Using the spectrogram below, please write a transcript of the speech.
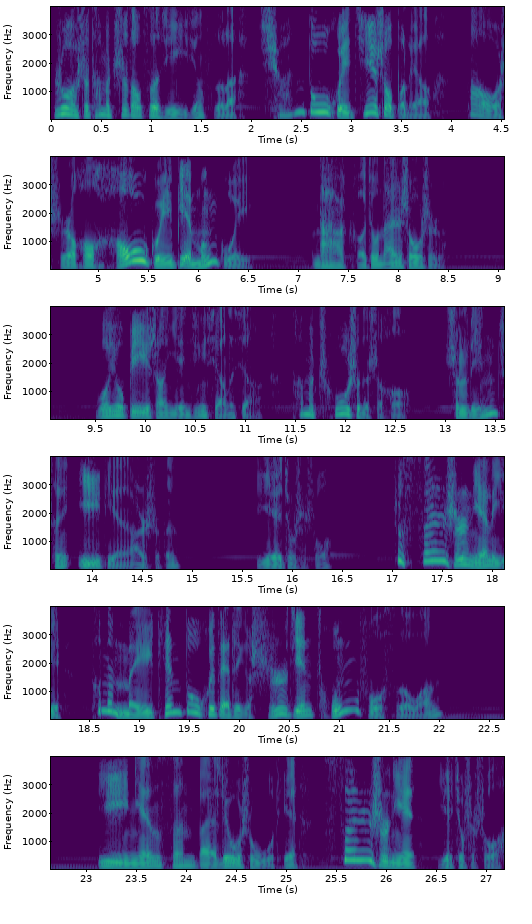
若是他们知道自己已经死了，全都会接受不了。到时候好鬼变猛鬼，那可就难收拾了。我又闭上眼睛想了想，他们出事的时候是凌晨一点二十分，也就是说，这三十年里。他们每天都会在这个时间重复死亡，一年三百六十五天，三十年，也就是说，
